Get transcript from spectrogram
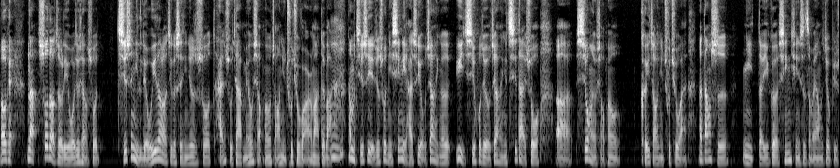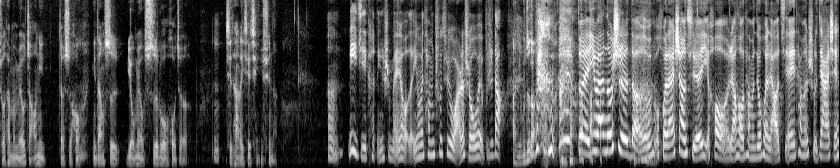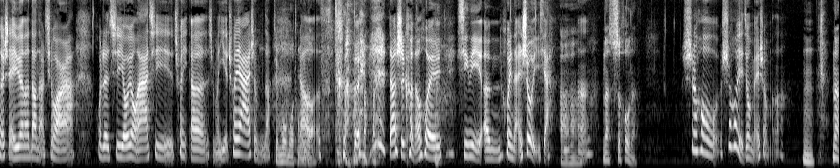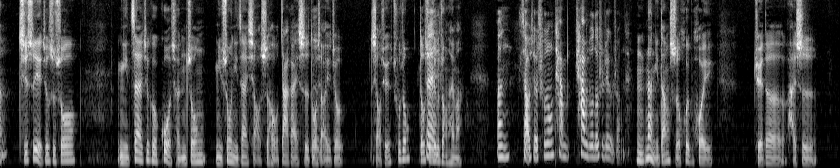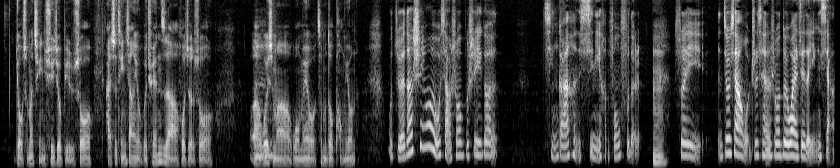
OK，那说到这里，我就想说，其实你留意到了这个事情，就是说寒暑假没有小朋友找你出去玩嘛，对吧？嗯那么其实也就是说，你心里还是有这样一个预期或者有这样一个期待说，呃，希望有小朋友可以找你出去玩。那当时你的一个心情是怎么样的？就比如说他们没有找你的时候，你当时有没有失落或者其他的一些情绪呢？嗯，立即肯定是没有的，因为他们出去玩的时候我也不知道。啊，你不知道 对，一般都是等回来上学以后，然后他们就会聊起，哎，他们暑假谁和谁约了到哪儿去玩啊，或者去游泳啊，去春呃什么野炊啊什么的。就默默同意然 对，当时可能会心里嗯会难受一下，啊。嗯，那事后呢？事后事后也就没什么了。嗯，那其实也就是说，你在这个过程中，你说你在小时候大概是多少？也就小学、初中都是这个状态吗？嗯，小学、初中差不差不多都是这个状态。嗯，那你当时会不会觉得还是有什么情绪？就比如说，还是挺想有个圈子啊，或者说，呃，为什么我没有这么多朋友呢？我觉得是因为我小时候不是一个情感很细腻、很丰富的人。嗯所以就像我之前说，对外界的影响，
